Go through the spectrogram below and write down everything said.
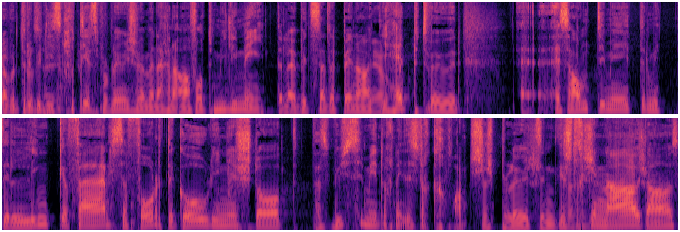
aber darüber er diskutiert. Das Problem ist, wenn man nachher anfängt, Millimeter, ob jetzt nicht der Penalty Ja. hebt, weil er äh, einen Zentimeter mit der linken Ferse vor der Goallinie steht, das wissen wir doch nicht. Das ist doch Quatsch, das ist Blödsinn. Das, ist doch ist genau das,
